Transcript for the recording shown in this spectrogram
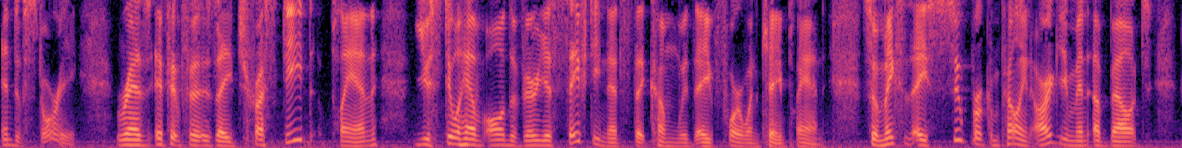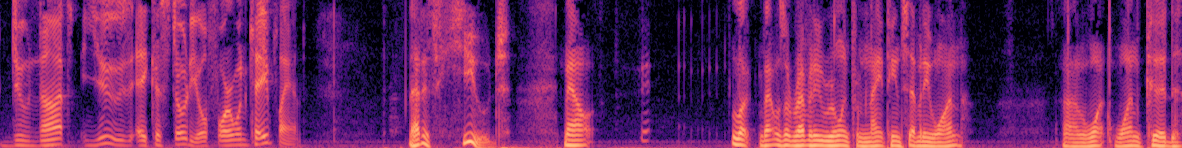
End of story. Whereas if it was a trustee plan, you still have all the various safety nets that come with a 401k plan. So it makes it a super compelling argument about do not use a custodial 401k plan. That is huge. Now, look, that was a revenue ruling from 1971. Uh, one, one could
